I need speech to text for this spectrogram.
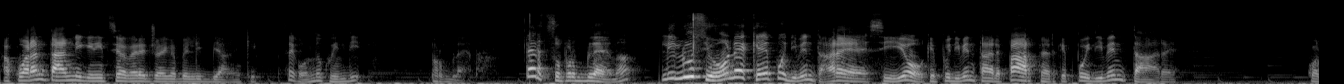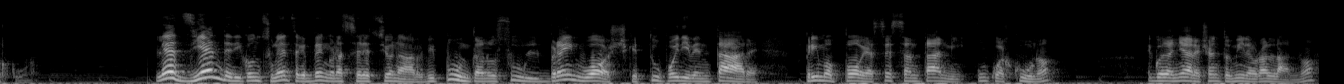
a 40 anni che inizi ad avere già i capelli bianchi. Secondo quindi problema. Terzo problema, l'illusione che puoi diventare CEO, che puoi diventare partner, che puoi diventare qualcuno. Le aziende di consulenza che vengono a selezionarvi puntano sul brainwash che tu puoi diventare prima o poi a 60 anni un qualcuno e guadagnare 100.000 euro all'anno.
